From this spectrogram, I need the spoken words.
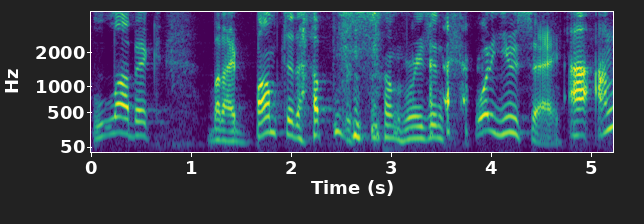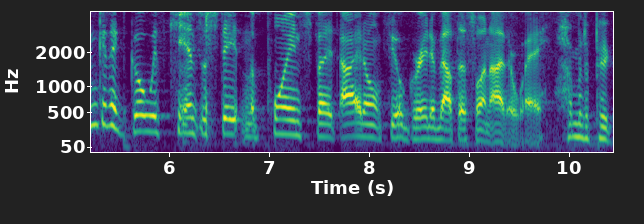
Lubbock but I bumped it up for some reason. What do you say? Uh, I'm going to go with Kansas State in the points, but I don't feel great about this one either way. I'm going to pick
